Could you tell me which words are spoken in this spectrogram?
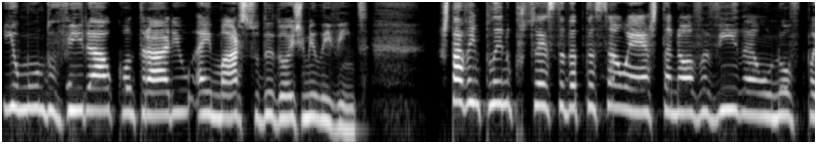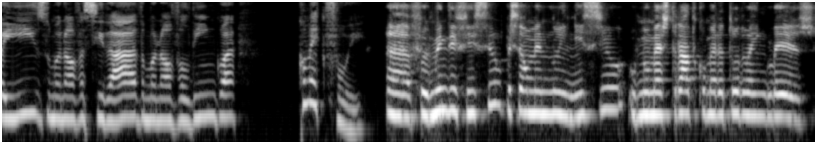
e o mundo vira ao contrário em março de 2020. Estava em pleno processo de adaptação a esta nova vida, um novo país, uma nova cidade, uma nova língua. Como é que foi? Uh, foi muito difícil, especialmente no início. O meu mestrado, como era todo em inglês,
